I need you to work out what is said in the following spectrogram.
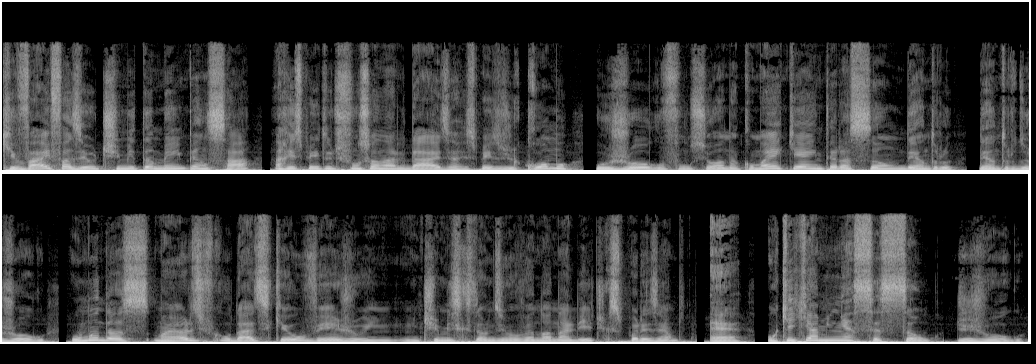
que vai fazer o time também pensar a respeito de funcionalidades, a respeito de como o jogo funciona, como é que é a interação dentro, dentro do jogo. Uma das maiores dificuldades que eu vejo em, em times que estão desenvolvendo analytics, por exemplo, é o que, que é a minha sessão de jogo.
